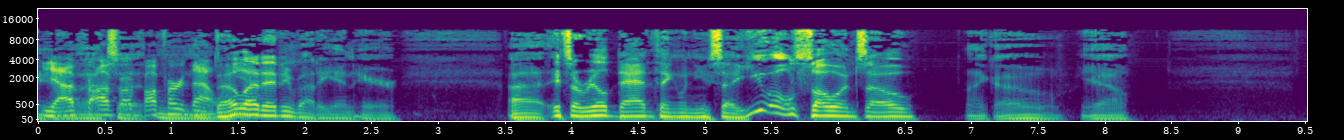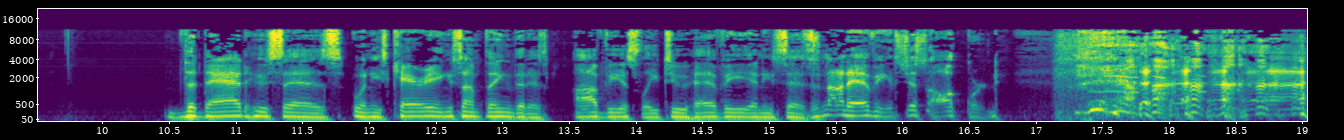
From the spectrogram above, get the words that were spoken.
Yeah, I've- I've- I've heard that They'll yeah. let anybody in here. Uh, it's a real dad thing when you say, "You old so and so." Like, oh yeah. The dad who says when he's carrying something that is obviously too heavy, and he says it's not heavy, it's just awkward.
